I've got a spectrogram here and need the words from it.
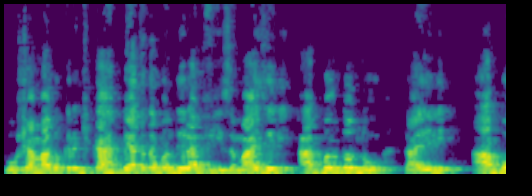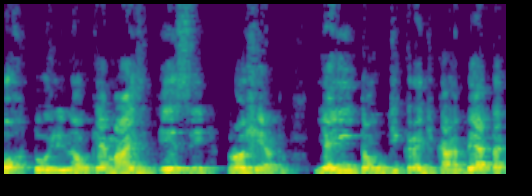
o chamado Credicar Beta da bandeira Visa, mas ele abandonou, tá? Ele abortou, ele não quer mais esse projeto. E aí, então, de Credicar Beta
